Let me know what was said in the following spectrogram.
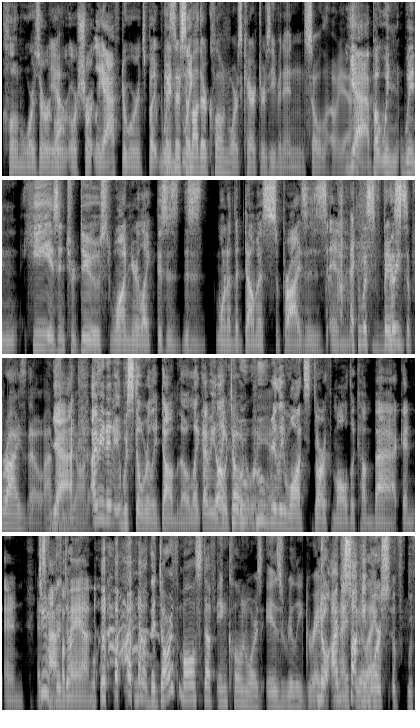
Clone Wars, or Yeah. or, or shortly afterwards. But when because there's some other Clone Wars characters even in Solo. Yeah, yeah. but when when he is introduced, one you're like, this is this is one of the dumbest surprises And I was very This- surprised though. I'm gonna be yeah, honest. I mean, it, it was still really dumb though. Like, I mean, No, like, who, totally, who yeah. really wants Darth Maul to come back and and as Dude, half a Dar- man? No, the Darth Maul stuff in Clone Wars is really great. No, I'm just I talking like- more s- f- f-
